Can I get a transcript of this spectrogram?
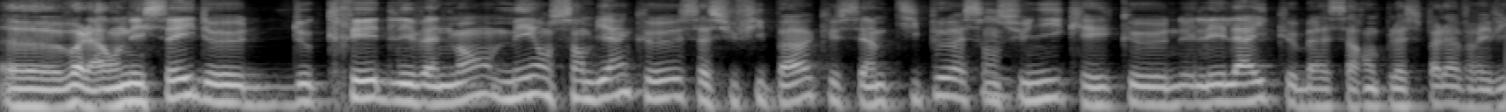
voilà, on essaye de, de créer de l'événement, mais on sent bien que ça suffit pas, que c'est un petit peu à sens mm. unique et que les likes, bah, ça remplace pas la vraie vie.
